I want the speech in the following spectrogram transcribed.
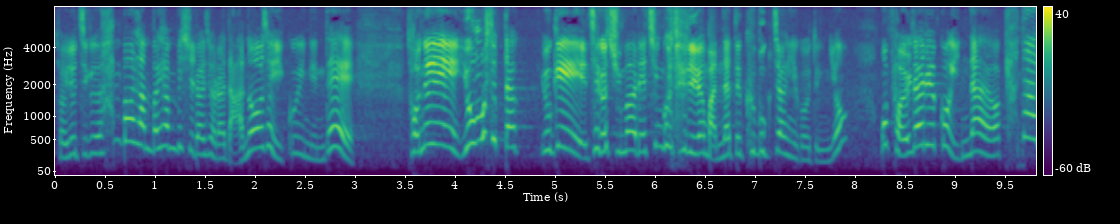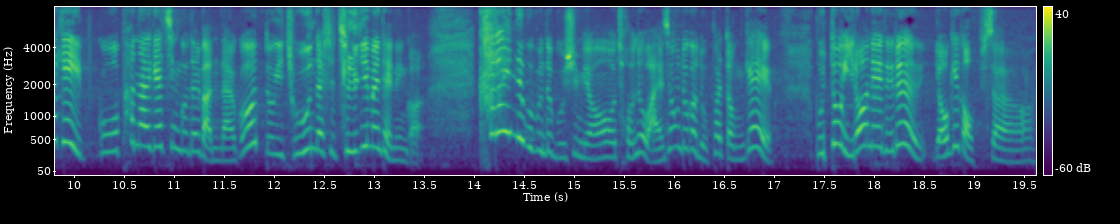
저희도 지금 한 벌 한 벌 현비 씨랑 저랑 나눠서 입고 있는데 저는 요 모습 딱 요게 제가 주말에 친구들이랑 만났던 그 복장이거든요. 뭐 별다를 거 있나요? 편하게 입고 편하게 친구들 만나고 또 이 좋은 날씨 즐기면 되는 거. 카라 있는 부분도 보시면 저는 완성도가 높았던 게 보통 이런 애들은 여기가 없어요.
